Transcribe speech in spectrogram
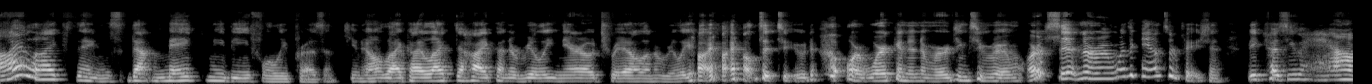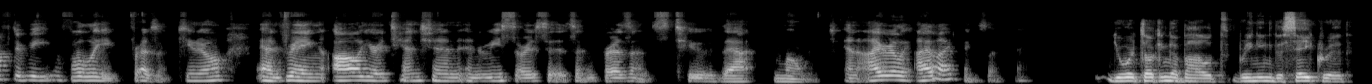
I like things that make me be fully present, you know, like I like to hike on a really narrow trail on a really high, high altitude, or work in an emergency room, or sit in a room with a cancer patient because you have to be fully present, you know, and bring all your attention and resources and presence to that moment. And I really, I like things like that you were talking about bringing the sacred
